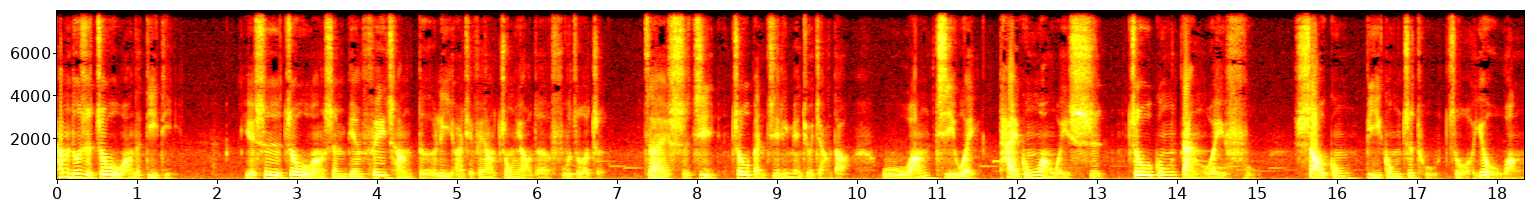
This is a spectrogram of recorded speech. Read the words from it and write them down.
他们都是周武王的弟弟，也是周武王身边非常得力而且非常重要的辅佐者。在《史记·周本纪》里面就讲到，武王继位，太公望为师，周公旦为辅。少公、毕公之徒左右王，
